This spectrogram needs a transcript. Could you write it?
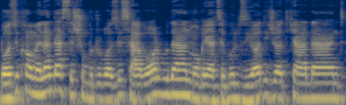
بازی کاملا دستشون بود رو بازی سوار بودن موقعیت گل زیاد ایجاد کردند.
